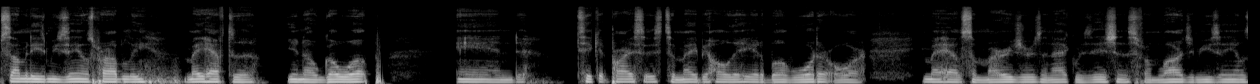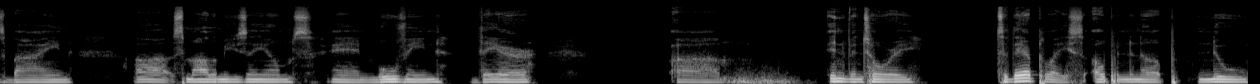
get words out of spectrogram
some of these museums probably may have to you know go up and ticket prices to maybe hold their head above water or you may have some mergers and acquisitions from larger museums buying uh, smaller museums and moving their um, inventory to their place, opening up new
